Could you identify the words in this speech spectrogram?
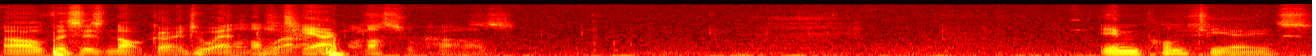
Oh, this is not going to end well. Pontiac muscle cars. Impontiers.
